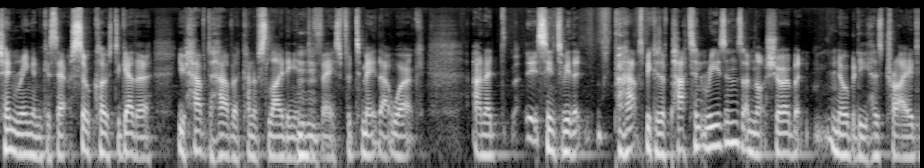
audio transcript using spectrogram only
chain ring and cassette are so close together you have to have a kind of sliding Mm-hmm. interface for to make that work and it, it seems to be that perhaps because of patent reasons i'm not sure but nobody has tried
